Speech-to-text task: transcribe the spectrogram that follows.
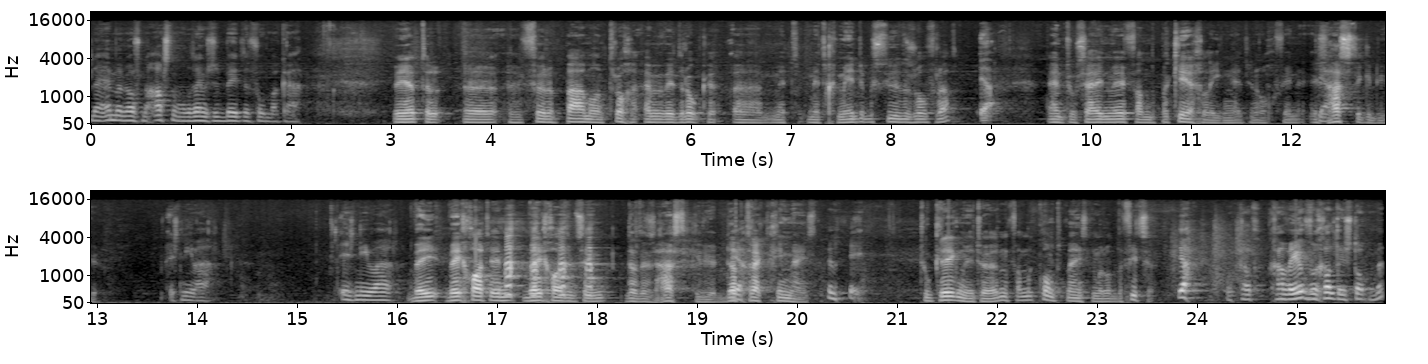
naar Emmen of naar Assen. Want dan hebben ze het beter voor elkaar. Je hebt er uh, voor een paar maanden terug hebben we er ook met, met gemeentebestuurders over gehad. Ja. En toen zeiden we van de parkeergelegenheid in Oogvinden. Is Ja. hartstikke duur. Is niet waar. Is niet waar. Wij, wij gaan in, wij gaan in dat is hartstikke duur. Dat Ja. trekt geen mensen. Nee. Toen kregen we het horen van, dan komt mensen maar op de fietsen. Ja, ook dat gaan we heel veel geld in stoppen. Hè?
